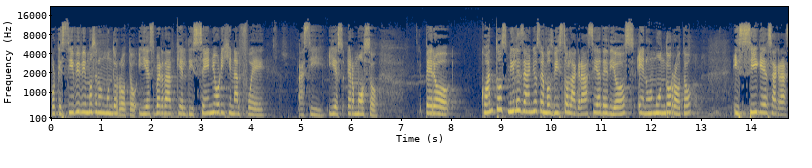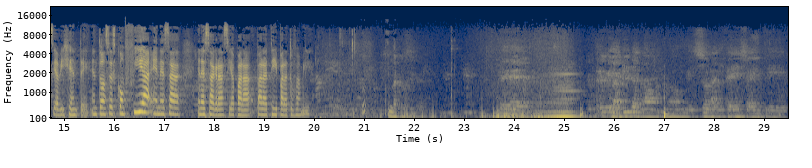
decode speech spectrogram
porque sí vivimos en un mundo roto y es verdad que el diseño original fue así y es hermoso, pero ¿Cuántos miles de años hemos visto la gracia de Dios en un mundo roto? Y sigue esa gracia vigente. Entonces confía en esa, en esa gracia para, para ti y para tu familia. Una eh, yo creo que la Biblia no, no menciona diferencia entre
